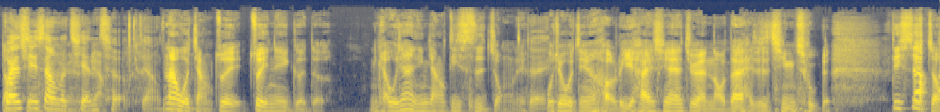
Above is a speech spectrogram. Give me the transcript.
关系上的牵扯，这样子。那我讲最最那个的。你看，我现在已经讲到第四种了。对我觉得我今天好厉害，现在居然脑袋还是清楚的。第四种，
